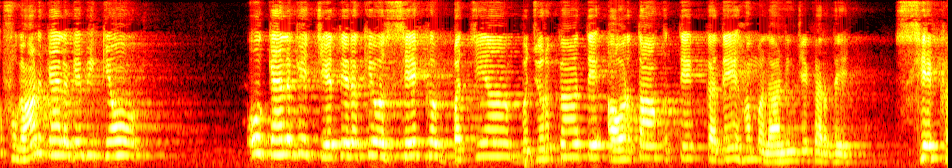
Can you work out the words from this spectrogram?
ਅਫਗਾਨ ਕਹਿਣ ਲੱਗੇ ਵੀ, ਕਿਉਂ? ਉਹ ਕਹਿਣ ਲੱਗੇ, ਚੇਤੇ ਰੱਖਿਓ, ਸਿੱਖ ਬੱਚਿਆਂ, ਬਜ਼ੁਰਗਾਂ ਤੇ ਔਰਤਾਂ ਉੱਤੇ ਕਦੇ ਹਮਲਾ ਨਹੀਂ ਜੇ ਕਰਦੇ। ਸਿੱਖ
